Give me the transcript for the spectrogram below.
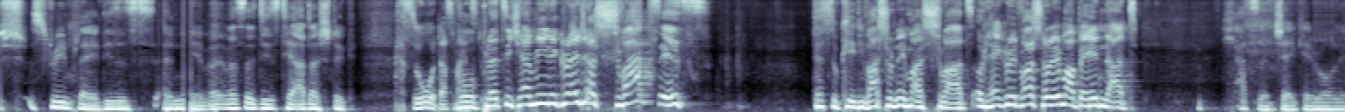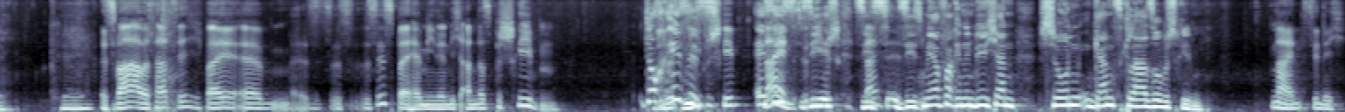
Screenplay, dieses äh, nee, was ist dieses Theaterstück. Ach so, das meinst Wo du. plötzlich Hermine Granger schwarz ist. Das ist okay, die war schon immer schwarz und Hagrid war schon immer behindert. Ich hasse J.K. Rowling. Okay. Es war aber tatsächlich bei, ähm, es, es, es, ist bei Hermine nicht anders beschrieben. Doch, ist es. Beschrieben? es Nein, ist, sie, ist, sie, ist, sie ist mehrfach in den Büchern schon ganz klar so beschrieben. Nein, ist sie nicht.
